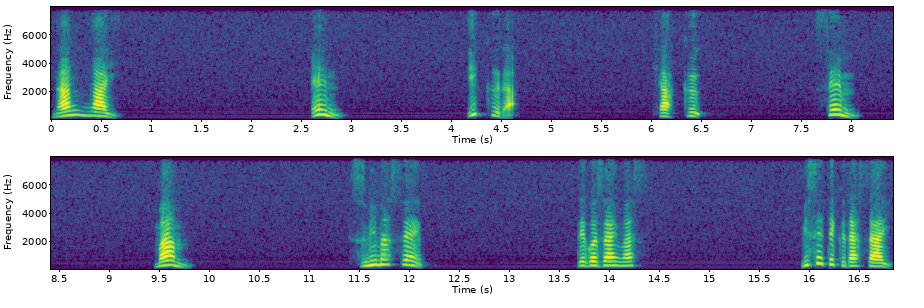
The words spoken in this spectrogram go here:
何階円。いくら。百。千。万。すみません。でございます。見せてください。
